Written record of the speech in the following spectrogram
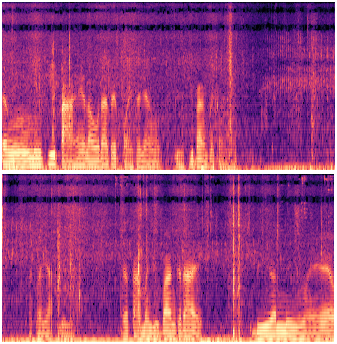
ยังมีที่ป่าให้เราได้ไปปล่อยก็ยังอยู่ที่บ้านไปก่อนครับ ระยะหนึ่งก็ตามมันอยู่บ้านก็ได้ เดือนหนึ่งแล้ว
